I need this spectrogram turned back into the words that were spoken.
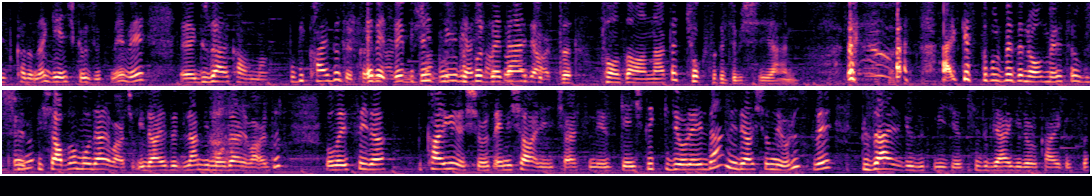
biz kadına genç gözükme ve e, güzel kalma. Bu bir kaygıdır kadınlarda Evet ve bir de bu sıfır sonra beden çıktı artık. son zamanlarda. Çok sıkıcı bir şey yani. Herkes sıfır beden olmaya çalışıyor. Evet, bir şablon model var. Çok idealize edilen bir model vardır. Dolayısıyla bir kaygı yaşıyoruz. Endişe hali içerisindeyiz. Gençlik gidiyor elden ve yaşlanıyoruz ve güzel gözükmeyeceğiz. Çizgiler geliyor kaygısı.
